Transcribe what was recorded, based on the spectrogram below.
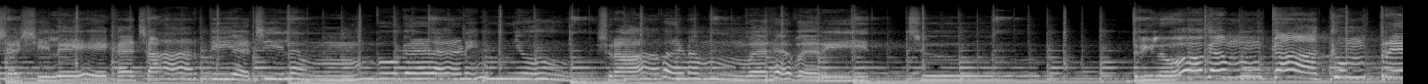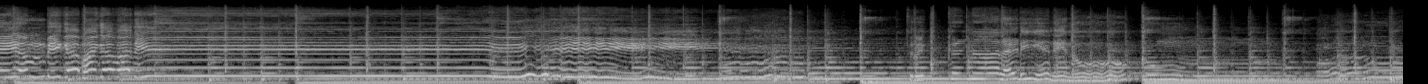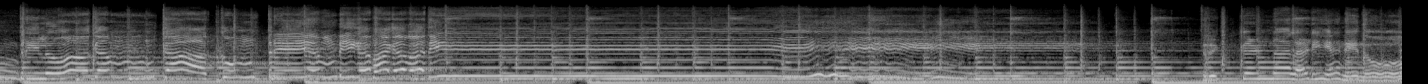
ശശിലേഖ ചാർത്തിയ ചിലമ്പുകളണിഞ്ഞു. ശ്രാവണം വരവറിയിച്ചു. ത്രിലോകം തൃക്കണ്ണാലടിയനെ നോക്കും. ത്രിലോകം കാക്കും ത്രേയംബിക ഭഗവതി. തൃക്കണ്ണാലടിയനെ നോക്കും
